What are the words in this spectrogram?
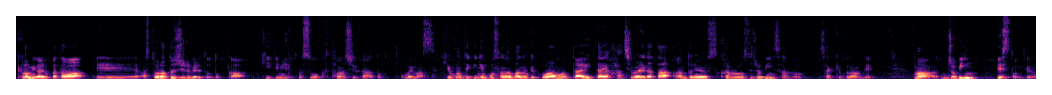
興味がある方は、えー、アストラット・ジルベルトとか聴いてみるとすごく楽しいかなと思います。基本的にボサノバの曲はもう大体8割方アントニオス・カルロス・ジョビンさんの作曲なので、まあ、ジョビンベストみたいな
